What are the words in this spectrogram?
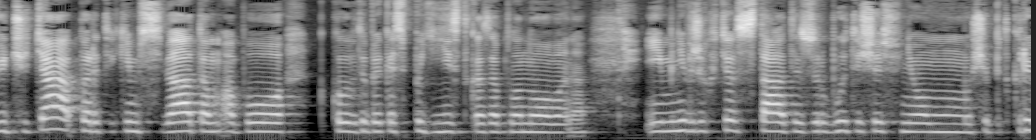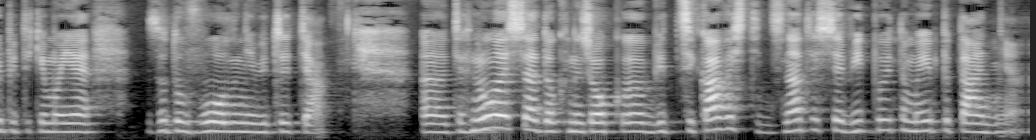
відчуття перед якимсь святом, або коли в тебе якась поїздка запланована. І мені вже хотілося стати, зробити щось в ньому, щоб підкріпити таке моє задоволення від життя. Е, тягнулася до книжок е, від цікавості дізнатися відповідь на мої питання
